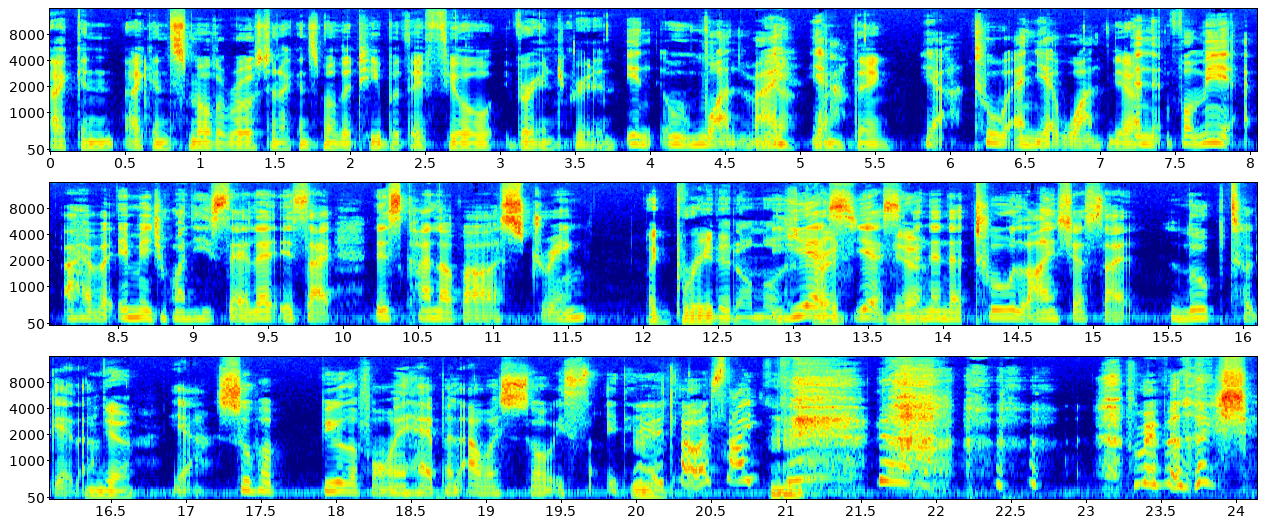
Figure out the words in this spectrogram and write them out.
I can I can smell the roast and I can smell the tea, but they feel very integrated. in one, right? Yeah, Yeah. one thing. Yeah. Two and yet one. Yeah. And for me, I have an image when he said that it's like this kind of a string. Like braided almost. yes, right? yes. Yeah. And then the two lines just like loop together. yeah. Yeah. Super beautiful when it happened. I was so excited. Hmm. I was like, yeah. revelation.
